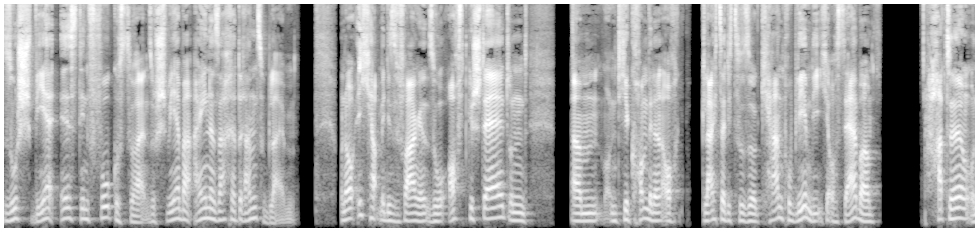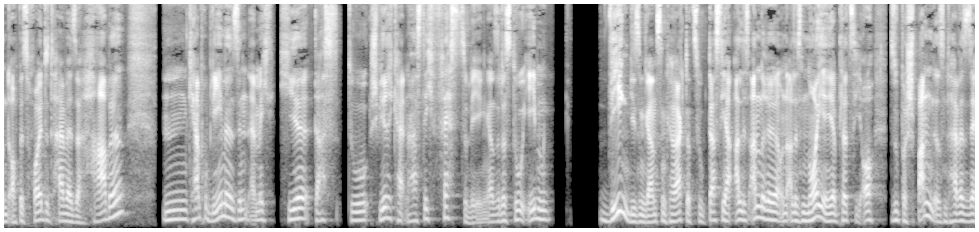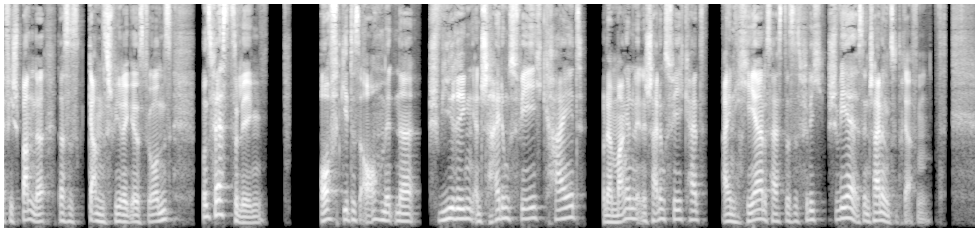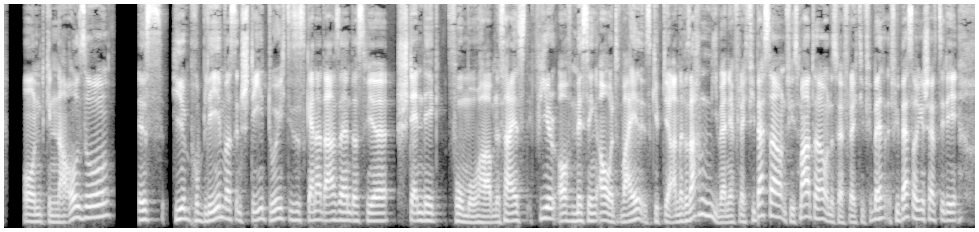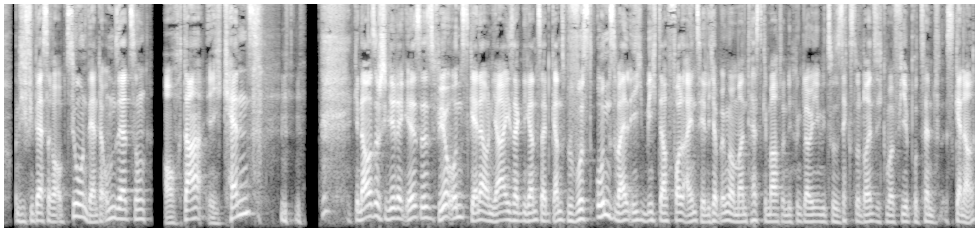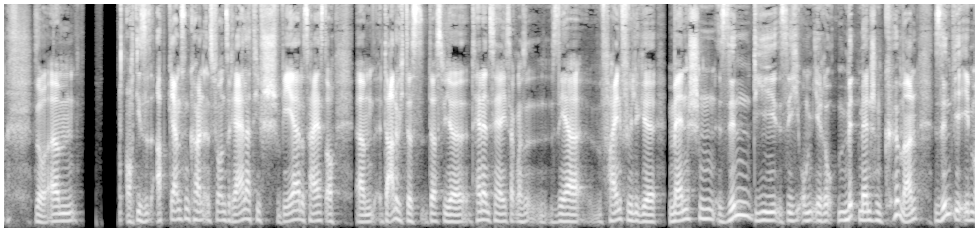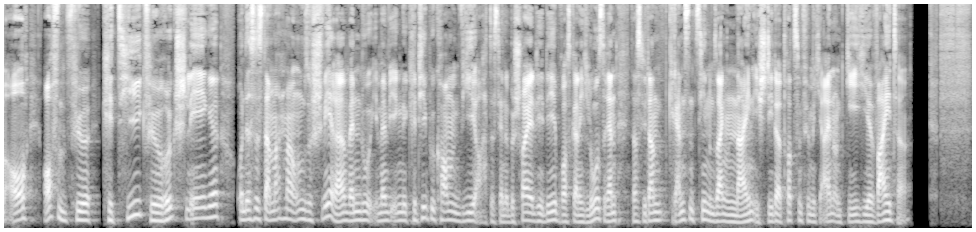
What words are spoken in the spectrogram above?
so schwer ist, den Fokus zu halten, so schwer bei einer Sache dran zu bleiben. Und auch ich habe mir diese Frage so oft gestellt und, ähm, und hier kommen wir dann auch gleichzeitig zu so Kernproblemen, die ich auch selber hatte und auch bis heute teilweise habe. Hm, Kernprobleme sind nämlich hier, dass du Schwierigkeiten hast, dich festzulegen. Also, dass du eben wegen diesem ganzen Charakterzug, dass ja alles andere und alles Neue ja plötzlich auch super spannend ist und teilweise sehr viel spannender, dass es ganz schwierig ist für uns, uns festzulegen. Oft geht es auch mit einer schwierigen Entscheidungsfähigkeit oder mangelnden Entscheidungsfähigkeit einher. Das heißt, dass es für dich schwer ist, Entscheidungen zu treffen. Und genauso ist hier ein Problem, was entsteht durch dieses Scanner-Dasein, dass wir ständig FOMO haben. Das heißt Fear of Missing Out, weil es gibt ja andere Sachen, die wären ja vielleicht viel besser und viel smarter und es wäre vielleicht die viel, be viel bessere Geschäftsidee und die viel bessere Option während der Umsetzung. Auch da, ich kenn's. Genauso schwierig ist es für uns Scanner und ja, ich sage die ganze Zeit ganz bewusst uns, weil ich mich da voll einzähle. Ich habe irgendwann mal einen Test gemacht und ich bin glaube ich irgendwie zu 96,4% Scanner. So, ähm, auch dieses Abgrenzen können ist für uns relativ schwer. Das heißt auch ähm, dadurch, dass, dass wir tendenziell, ich sag mal, sehr feinfühlige Menschen sind, die sich um ihre Mitmenschen kümmern, sind wir eben auch offen für Kritik, für Rückschläge. Und es ist dann manchmal umso schwerer, wenn du, wenn wir irgendeine Kritik bekommen, wie, ach, das ist ja eine bescheuerte Idee, brauchst gar nicht losrennen, dass wir dann Grenzen ziehen und sagen, nein, ich stehe da trotzdem für mich ein und gehe hier weiter.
